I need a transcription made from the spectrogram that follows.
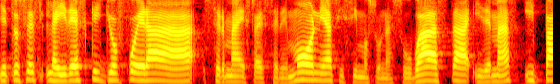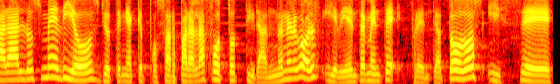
Y entonces la idea es que yo fuera a ser maestra de ceremonias, hicimos una subasta y demás. Y para los medios yo tenía que posar para la foto tirando en el golf y evidentemente frente a todos hice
